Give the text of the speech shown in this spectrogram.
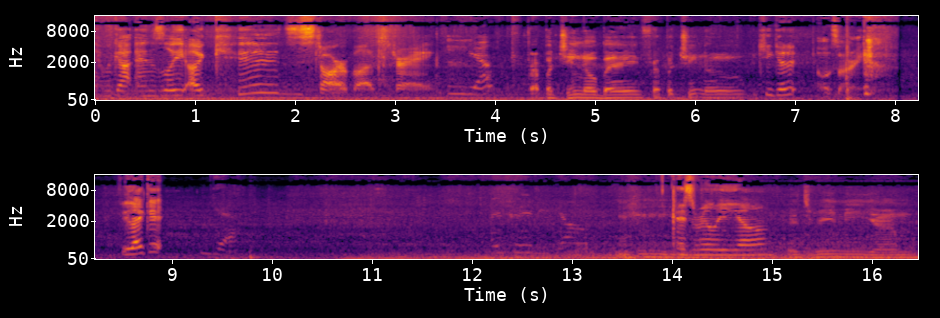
And we got Ensley a kid's Starbucks drink. Yep. Frappuccino, babe. Frappuccino. Can you get it? Oh, sorry. you like it? Yeah. It's pretty yum. It's really yum. It's really yum.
